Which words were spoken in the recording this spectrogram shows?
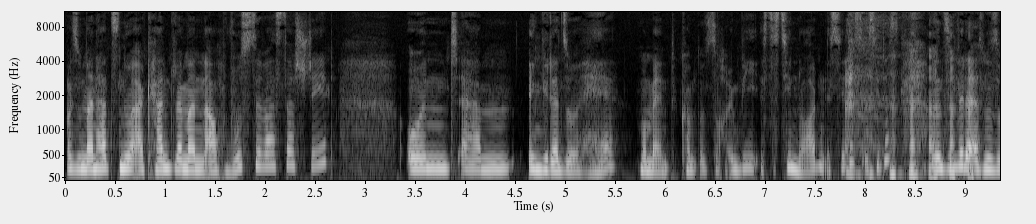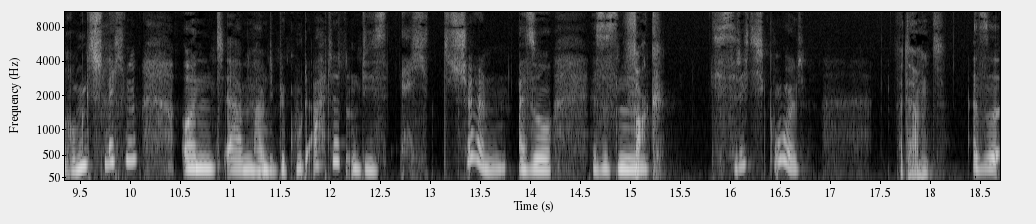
Also man hat es nur erkannt, wenn man auch wusste, was da steht. Und ähm, irgendwie dann so, hä? Moment, kommt uns doch irgendwie, ist das die Norden? Ist sie das? Ist sie das? Und dann sind wir da erstmal so rumgeschlichen und ähm, haben die begutachtet und die ist echt schön. Also es ist ein, Fuck. die ist richtig gut. Verdammt. Also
